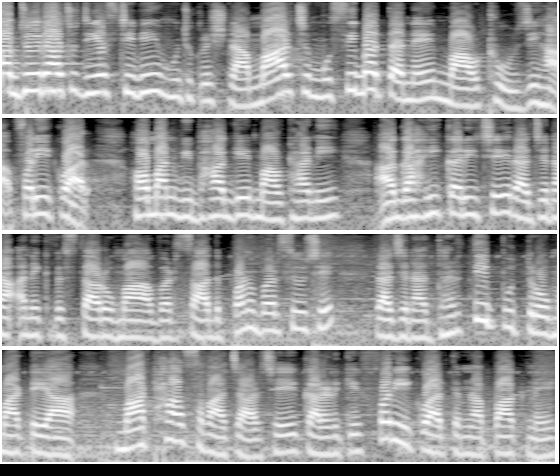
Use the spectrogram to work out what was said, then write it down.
આપ જોઈ રહ્યા છો જીએસટીવી. હું છું કૃષ્ણા. માર્ચ મુસીબત અને માવઠું. જી હા, ફરી એકવાર હવામાન વિભાગે માવઠાની આગાહી કરી છે. રાજ્યના અનેક વિસ્તારોમાં વરસાદ પણ વરસ્યો છે. રાજ્યના ધરતીપુત્રો માટે આ માઠા સમાચાર છે, કારણ કે ફરી એકવાર તેમના પાકને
